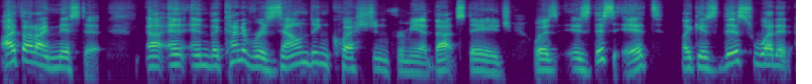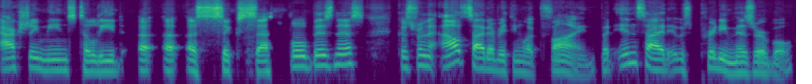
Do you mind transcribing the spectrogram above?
I thought I missed it, uh, and and the kind of resounding question for me at that stage was, is this it? Like, is this what it actually means to lead a, a, a successful business? Because from the outside, everything looked fine, but inside, it was pretty miserable.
